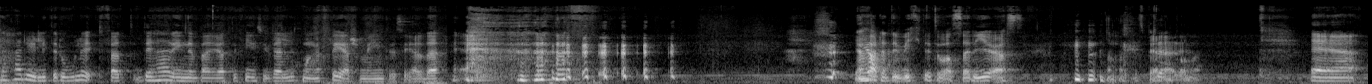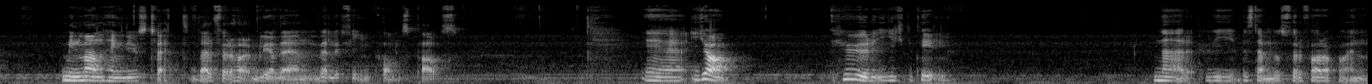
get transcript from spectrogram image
det här är ju lite roligt för att det här innebär ju att det finns ju väldigt många fler som är intresserade. Jag har Ja. hört att det är viktigt att vara seriös när man ska spela en. Eh, min man hängde just tvätt, därför blev det en väldigt fin konstpaus. Eh, ja, hur gick det till? När vi bestämde oss för att fara på en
